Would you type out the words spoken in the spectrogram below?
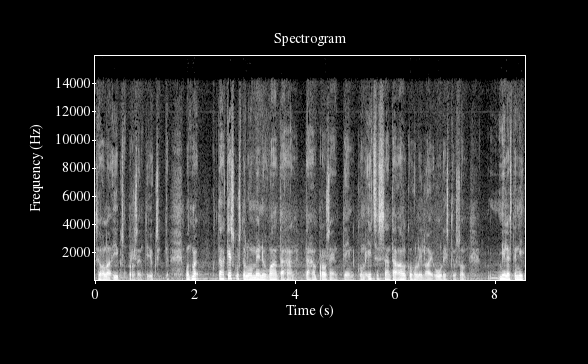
Se on olla 1 prosenttiyksikkö. Mutta tämä keskustelu on mennyt vaan tähän, tähän prosenttiin, kun itsessään tämä alkoholilain uudistus on mielestäni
